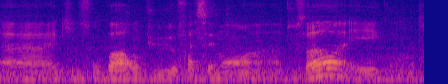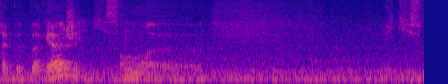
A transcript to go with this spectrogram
euh, qui ne sont pas rompus forcément à, tout ça et qui ont très peu de bagages et qui sont euh, et qui, sont,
